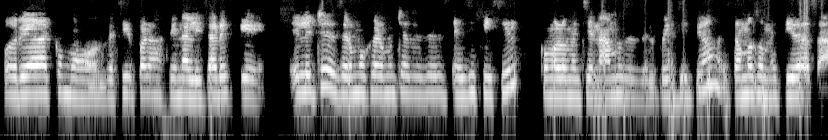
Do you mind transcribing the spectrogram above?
podría como decir para finalizar es que el hecho de ser mujer muchas veces es difícil, como lo mencionábamos desde el principio, estamos sometidas a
